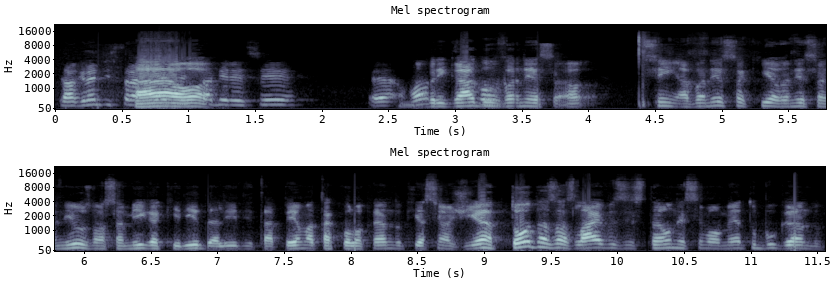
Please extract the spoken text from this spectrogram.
Então, a grande estratégia ah, é estabelecer... É, Obrigado, Vanessa. Sim, a Vanessa aqui, a Vanessa News, nossa amiga querida ali de Itapema, está colocando que assim, ó, Gian, todas as lives estão nesse momento bugando,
